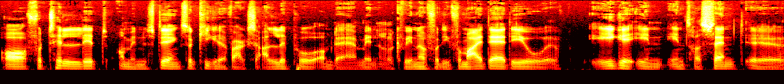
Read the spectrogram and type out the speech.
og fortælle lidt om investering, så kigger jeg faktisk aldrig på, om der er mænd eller kvinder, fordi for mig der er det jo øh, ikke en interessant øh,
